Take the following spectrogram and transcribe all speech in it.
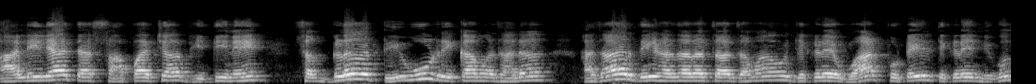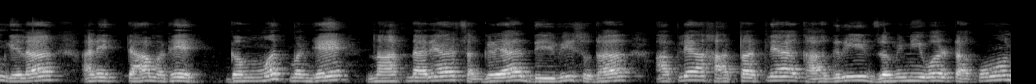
आलेल्या त्या सापाच्या भीतीने सगळं देऊळ रिकामं झालं. हजार दीड हजाराचा जमाव जिकडे वाट फुटेल तिकडे निघून गेला आणि त्यामध्ये गंमत म्हणजे नाचणाऱ्या सगळ्या देवी सुद्धा आपल्या हातातल्या घागरी जमिनीवर टाकून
